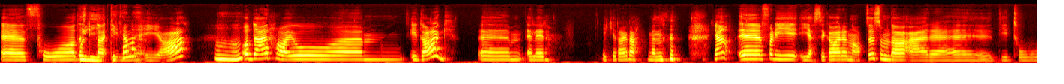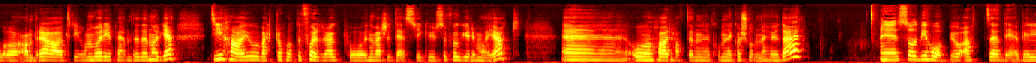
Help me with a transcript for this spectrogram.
eh, få dette Politikerne? inn Ja. Mhm. Og der har jo um, i dag um, Eller ikke i dag, da, men ja. uh, fordi Jessica og Renate, som da er uh, de to andre av trioen vår i PMDD Norge, de har jo vært og holdt et foredrag på Universitetssykehuset for Guri Majak, og har hatt en kommunikasjon med hun der. Eh, så vi håper jo at eh, det vil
